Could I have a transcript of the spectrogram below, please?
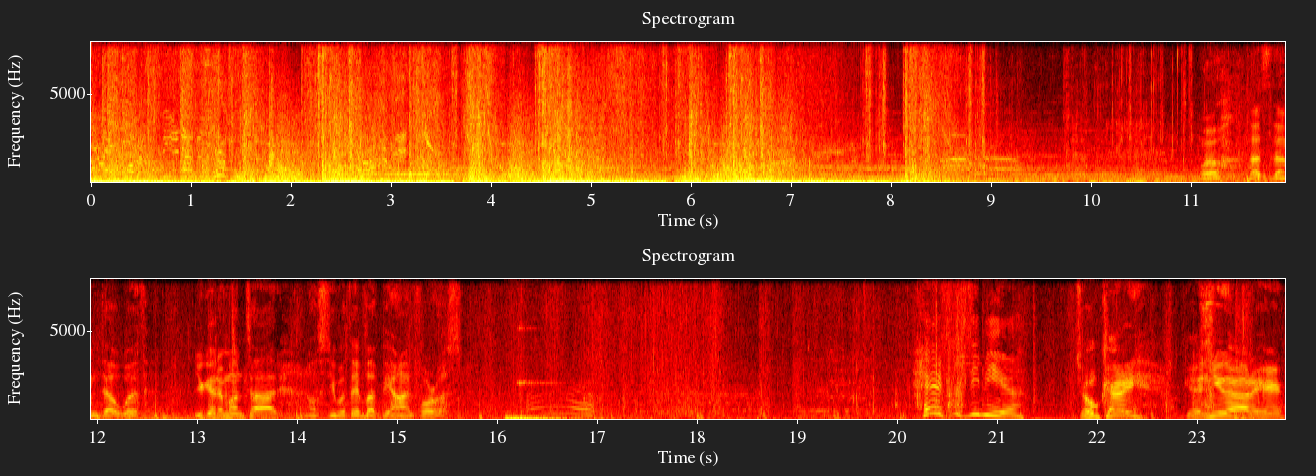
You ain't gonna see another! Well, that's them dealt with. You get them untied, and I'll see what they've left behind for us. Helfen Sie mir! It's okay. We're getting you out of here.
